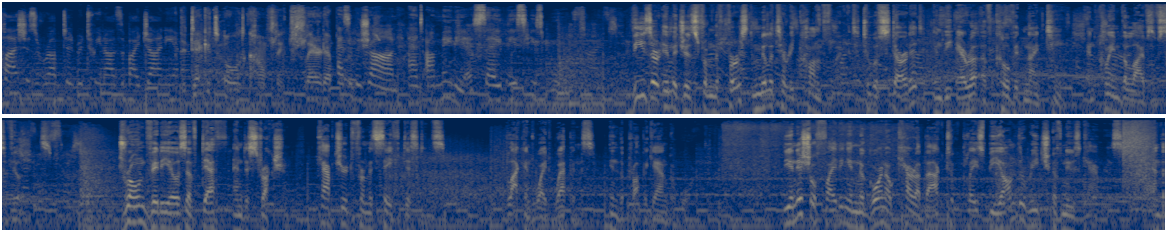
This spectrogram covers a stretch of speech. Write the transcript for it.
Clashes erupted between Azerbaijani and The decades old conflict flared up. Azerbaijan and Armenia say this is war. These are images from the first military conflict to have started in the era of COVID 19 and claimed the lives of civilians. Drone videos of death and destruction, captured from a safe distance. Black and white weapons in the propaganda war. The initial fighting in Nagorno Karabakh took place beyond the reach of news cameras, and the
